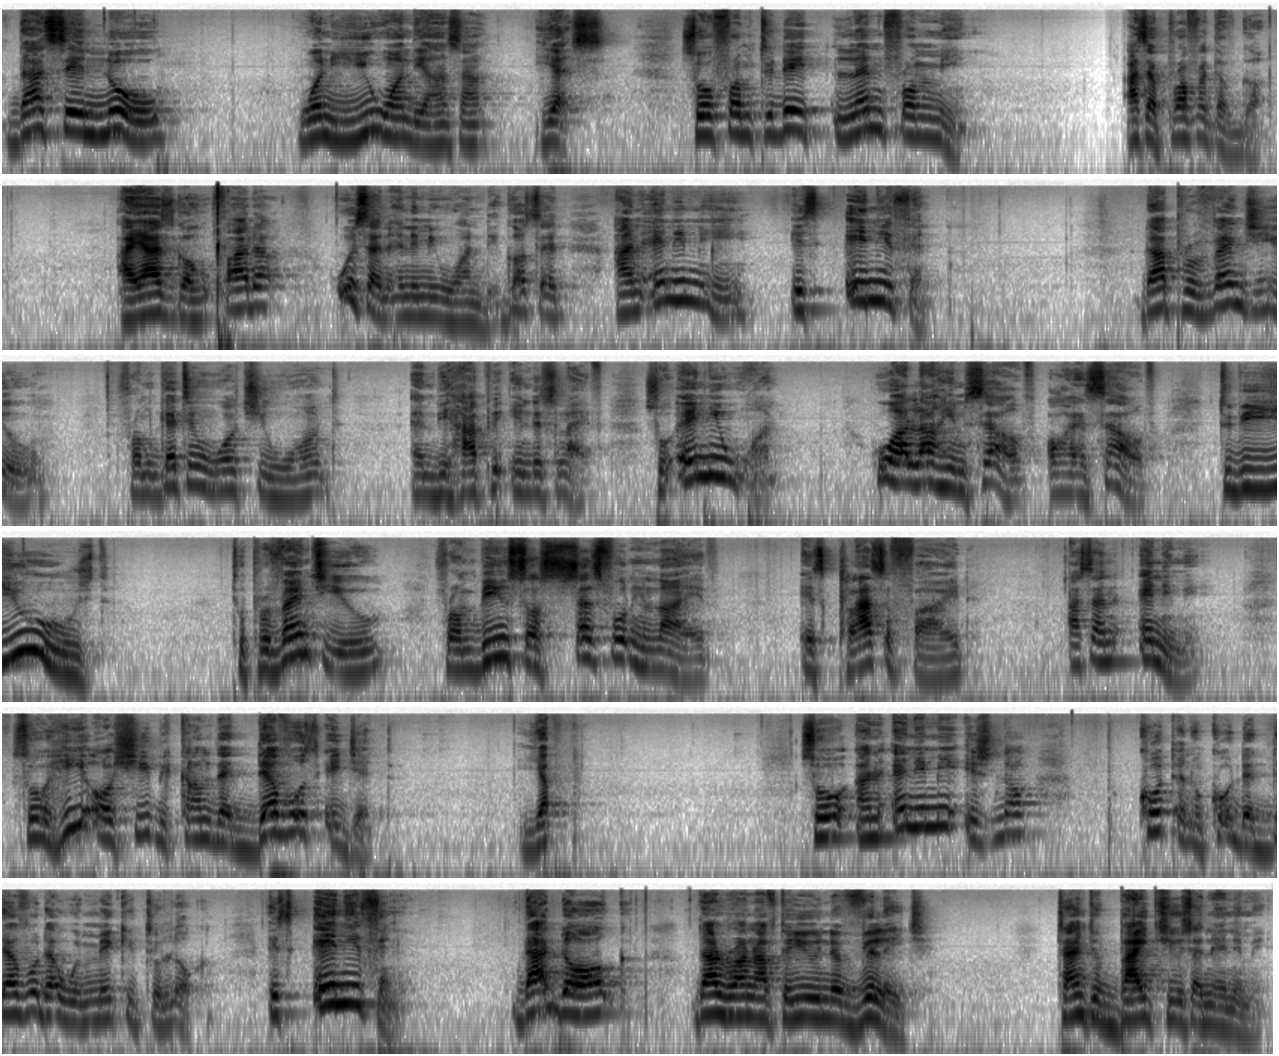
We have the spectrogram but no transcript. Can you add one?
that say no when you want the answer yes. So, from today, learn from me as a prophet of God. I asked God, Father, who is an enemy one day? God said, An enemy is anything that prevents you from getting what you want and be happy in this life. So anyone who allow himself or herself to be used to prevent you from being successful in life is classified as an enemy. So he or she becomes the devil's agent. Yep. So an enemy is not quote unquote the devil that will make it to look. It's anything. That dog that run after you in the village trying to bite you is an enemy.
